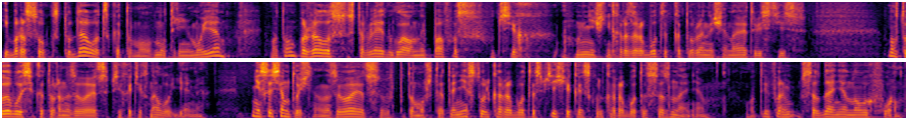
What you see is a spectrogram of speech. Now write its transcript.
И бросок туда, вот к этому внутреннему «я», вот он, пожалуй, составляет главный пафос вот всех нынешних разработок, которые начинают вестись ну, в той области, которая называется психотехнологиями. Не совсем точно называется, потому что это не столько работа с психикой, сколько работа с сознанием. Вот и создание новых форм.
